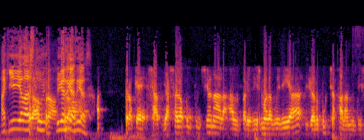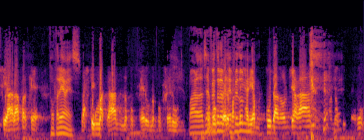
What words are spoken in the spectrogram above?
Aquí a l'estudi... Digues, digues, digues. però que sa- ja sabeu com funciona la- el periodisme d'avui dia, jo no puc xafar la notícia ara perquè Faltaria més. l'estic matant, no puc fer-ho, no puc fer-ho. Bueno, doncs hem no fet una- hem fet un- Seria un putador gegant, no puc fer-ho.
